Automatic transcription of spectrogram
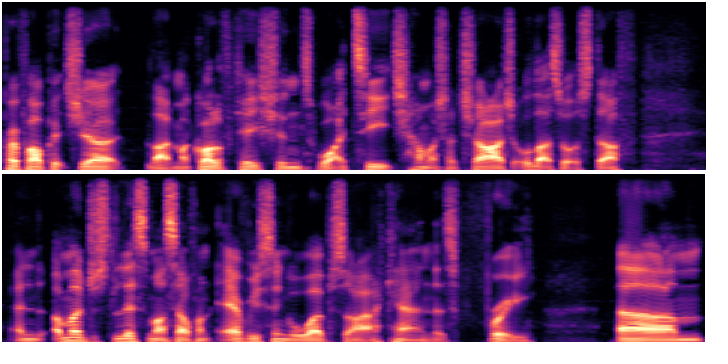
Profile picture, like my qualifications, what I teach, how much I charge, all that sort of stuff. And I'm to just list myself on every single website I can that's free. Um,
